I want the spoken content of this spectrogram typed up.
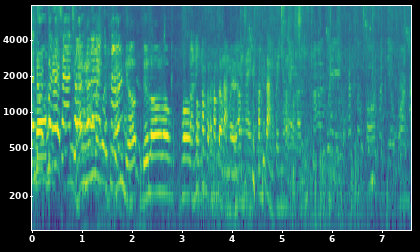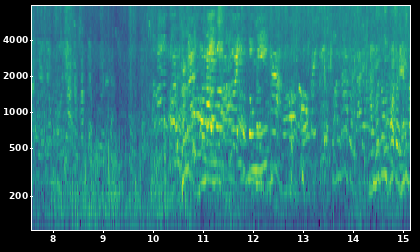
จะดูบัตรประชาชนงั้นงั้นไม่งั้นเดี๋ยวเดี๋ยวเราเราพอตอนนี้คำคำสั่งไหนครับยังไงคำสั่งเป็นยังไงครับเราเราอยู่ตรงนี้ค่ะไม่ต้องเข้าไปข้างใน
